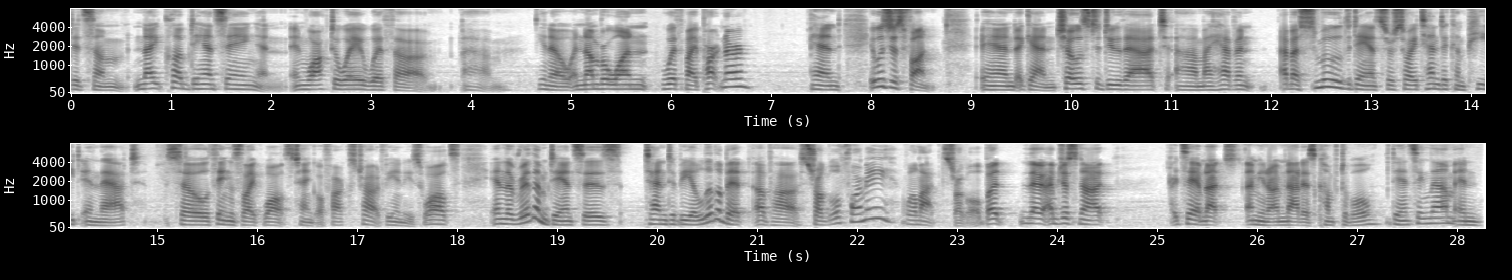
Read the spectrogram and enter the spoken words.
Did some nightclub dancing and and walked away with a uh, um, you know a number one with my partner and it was just fun and again chose to do that um, i haven't i'm a smooth dancer so i tend to compete in that so things like waltz, tango, foxtrot, Viennese waltz, and the rhythm dances tend to be a little bit of a struggle for me. Well, not struggle, but I'm just not. I'd say I'm not. I mean, I'm not as comfortable dancing them and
